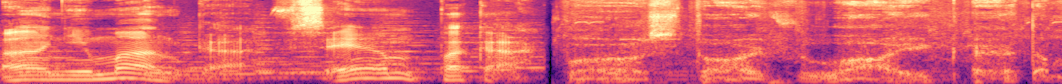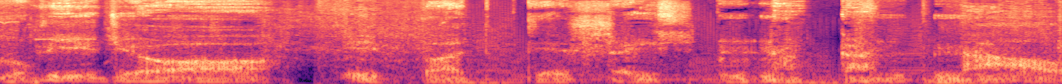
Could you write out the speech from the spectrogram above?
Аниманга. Всем пока. Поставь лайк этому видео и подпишись на канал.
